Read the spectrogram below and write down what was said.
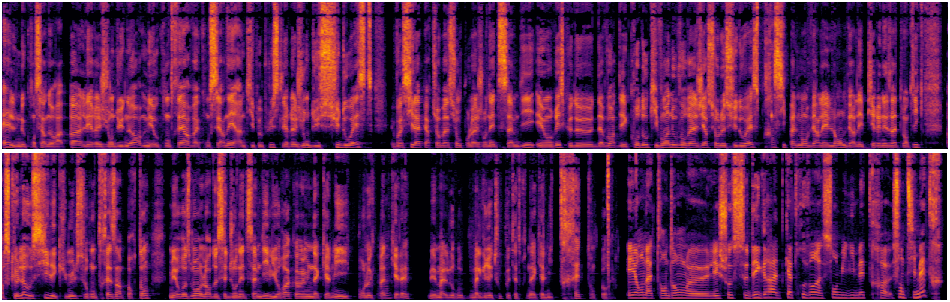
elle ne concernera pas les régions du nord, mais au contraire va concerner un petit peu plus les régions du sud-ouest. Voici la perturbation pour la journée de samedi et on risque d'avoir des cours d'eau qui vont à nouveau réagir sur le sud-ouest, principalement vers les Landes, vers les Pyrénées-Atlantiques, parce que là aussi les cumuls seront très importants. Mais heureusement, lors de cette journée de samedi, il y aura quand même une accalmie pour le Pas-de-Calais, mais malgré, tout peut-être une accalmie très temporaire. Et en attendant, euh, les choses se dégradent 80 à 100 mm, centimètres?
